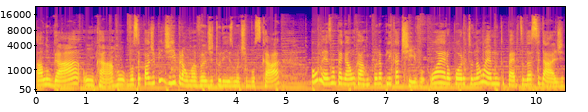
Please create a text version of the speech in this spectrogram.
alugar um carro, você pode pedir para uma van de turismo te buscar ou mesmo pegar um carro por aplicativo. O aeroporto não é muito perto da cidade,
